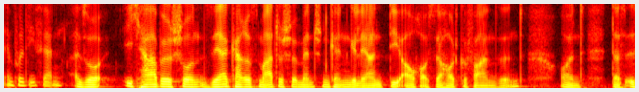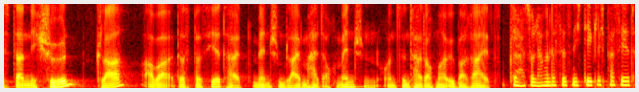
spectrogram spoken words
impulsiv werden. Also ich habe schon sehr charismatische Menschen kennengelernt, die auch aus der Haut gefahren sind. Und das ist dann nicht schön, klar, aber das passiert halt. Menschen bleiben halt auch Menschen und sind halt auch mal überreizt. Ja, solange das jetzt nicht täglich passiert,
